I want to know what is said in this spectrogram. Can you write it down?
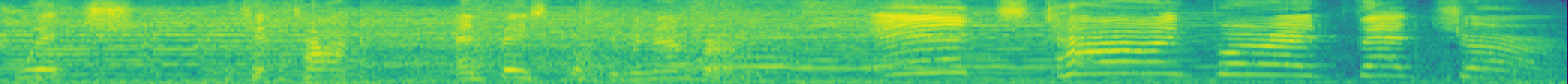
Twitch, TikTok, and Facebook. And remember, it's time for adventure!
